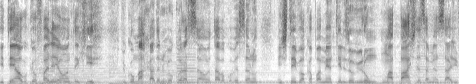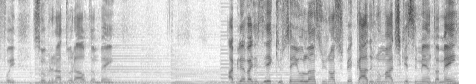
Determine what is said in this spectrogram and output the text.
E tem algo que eu falei ontem que ficou marcado no meu coração. Eu estava conversando, a gente teve um acampamento e eles ouviram uma parte dessa mensagem, foi sobrenatural também. A Bíblia vai dizer que o Senhor lança os nossos pecados no mar de esquecimento, amém?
